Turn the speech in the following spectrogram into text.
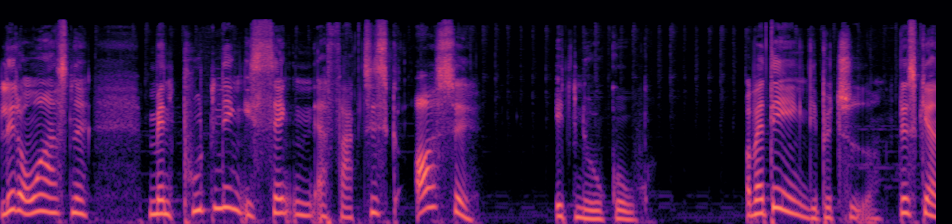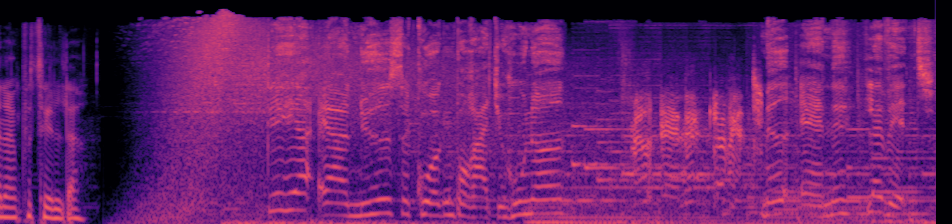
lidt overraskende, men putning i sengen er faktisk også et no-go. Og hvad det egentlig betyder, det skal jeg nok fortælle dig. Det her er nyhedsagurken på Radio 100 Med Anne Lavendt. Med Anne Lavendt.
